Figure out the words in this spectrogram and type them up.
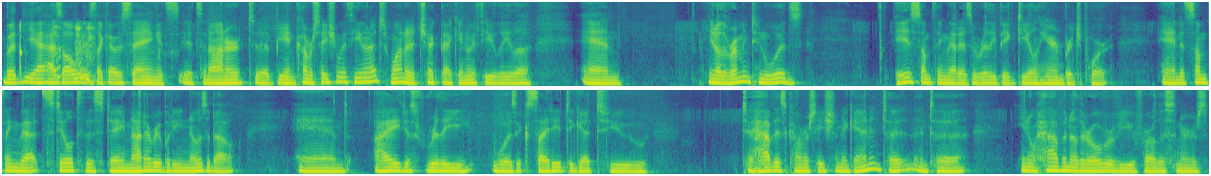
but yeah, as always, like I was saying, it's it's an honor to be in conversation with you, and I just wanted to check back in with you, Leila. And you know, the Remington Woods is something that is a really big deal here in Bridgeport. And it's something that still to this day, not everybody knows about. And I just really was excited to get to to have this conversation again and to and to you know have another overview for our listeners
